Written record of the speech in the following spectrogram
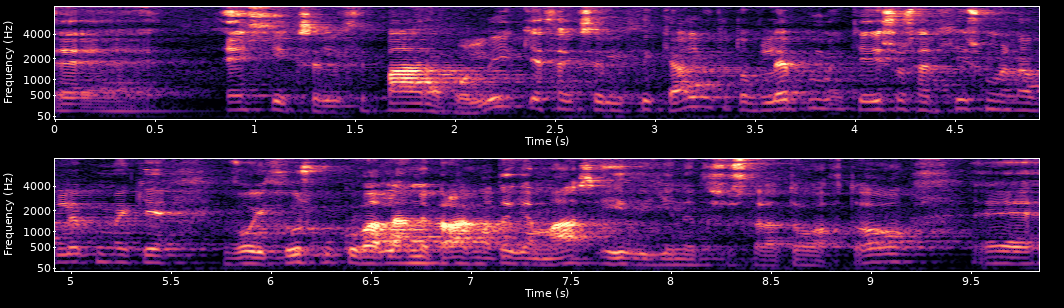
ε, έχει εξελιχθεί πάρα πολύ και θα εξελιχθεί κι άλλο και το βλέπουμε και ίσως αρχίσουμε να βλέπουμε και βοηθούς που κουβαλάνε πράγματα για μας. Ήδη γίνεται στο στρατό αυτό. Ε,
